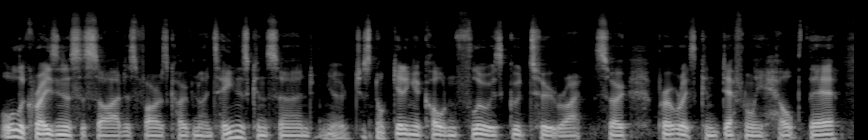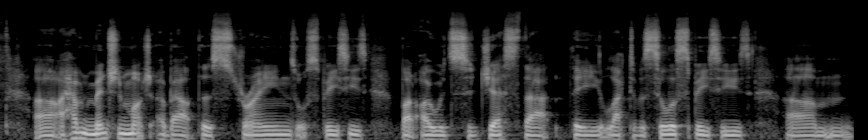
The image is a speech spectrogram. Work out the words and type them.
all the craziness aside, as far as COVID 19 is concerned, you know, just not getting a cold and flu is good too, right? So, probiotics can definitely help there. Uh, I haven't mentioned much about the strains or species, but I would suggest that the Lactobacillus species um,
